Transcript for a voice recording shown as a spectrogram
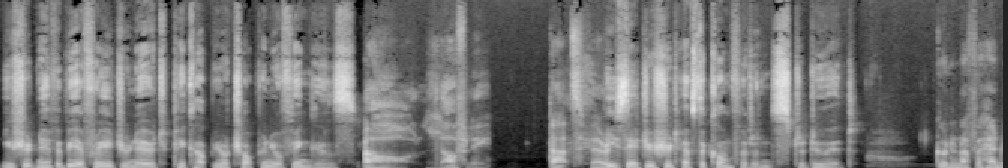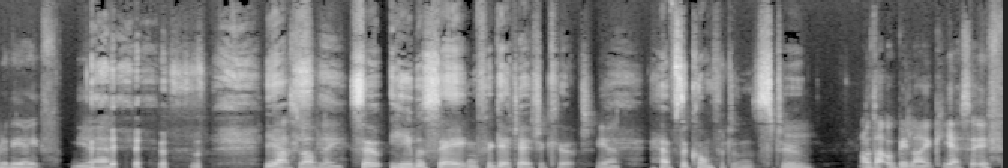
You should never be afraid, you know, to pick up your chop in your fingers. Oh, lovely. That's very He said you should have the confidence to do it. good enough for Henry VIII. Yeah, Yes. lovely. So he was saying, forget etiquette. yeah. Have the confidence to. Oh, that would be like yes. If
